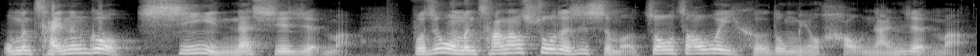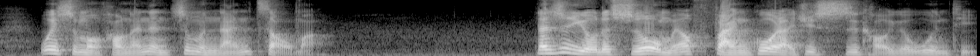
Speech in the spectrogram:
我们才能够吸引那些人嘛。否则，我们常常说的是什么？周遭为何都没有好男人嘛？为什么好男人这么难找嘛？但是有的时候，我们要反过来去思考一个问题：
